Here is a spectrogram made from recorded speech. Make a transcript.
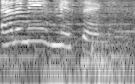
Enemy missing.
